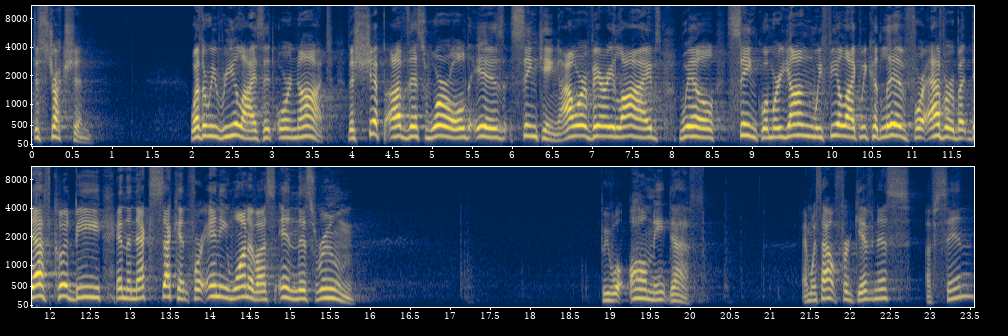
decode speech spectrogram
destruction. Whether we realize it or not, the ship of this world is sinking. Our very lives will sink. When we're young, we feel like we could live forever, but death could be in the next second for any one of us in this room. We will all meet death. And without forgiveness of sin,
